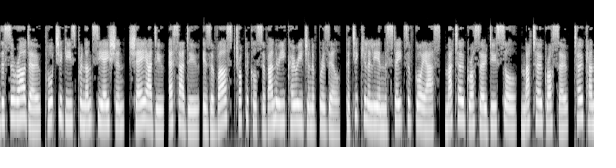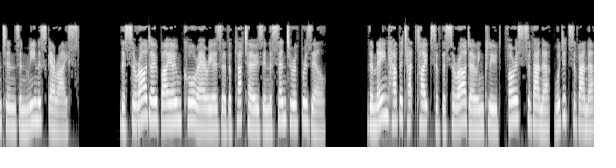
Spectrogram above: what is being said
The Cerrado Portuguese pronunciation, Adu, is a vast tropical savanna ecoregion of Brazil, particularly in the states of Goiás, Mato Grosso do Sul, Mato Grosso, Tocantins and Minas Gerais. The Cerrado biome core areas are the plateaus in the center of Brazil. The main habitat types of the Cerrado include, forest savanna, wooded savanna,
